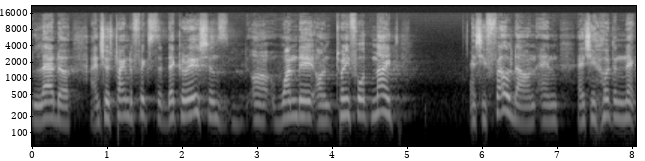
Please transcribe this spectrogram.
ladder and she was trying to fix the decorations uh, one day on 24th night and she fell down and, and she hurt her neck.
